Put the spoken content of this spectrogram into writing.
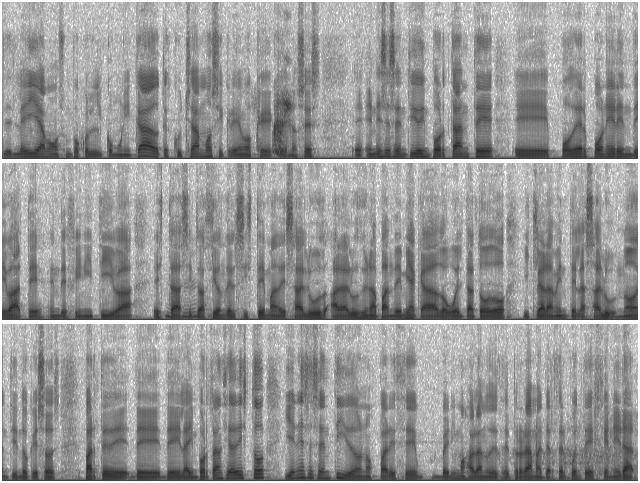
leíamos un poco el comunicado, te escuchamos y creemos que, que nos es en ese sentido importante eh, poder poner en debate, en definitiva, esta situación del sistema de salud a la luz de una pandemia que ha dado vuelta a todo y claramente la salud, ¿no? Entiendo que eso es parte de, la importancia de esto y en ese sentido nos parece, venimos hablando desde el programa Tercer Puente, de generar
